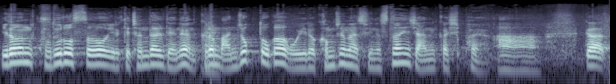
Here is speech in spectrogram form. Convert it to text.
이런 구두로서 이렇게 전달되는 그런 네. 만족도가 오히려 검증할 수 있는 수단이지 않을까 싶어요. 아, 그러니까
